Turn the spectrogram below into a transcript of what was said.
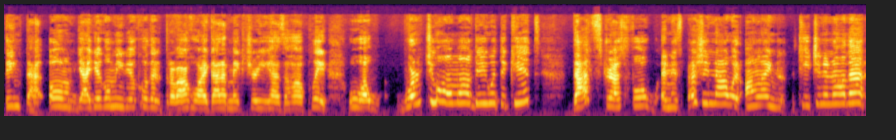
think that, oh, ya llegó mi viejo del trabajo, I gotta make sure he has a hot plate. Well, weren't you home all day with the kids? That's stressful. And especially now with online teaching and all that,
